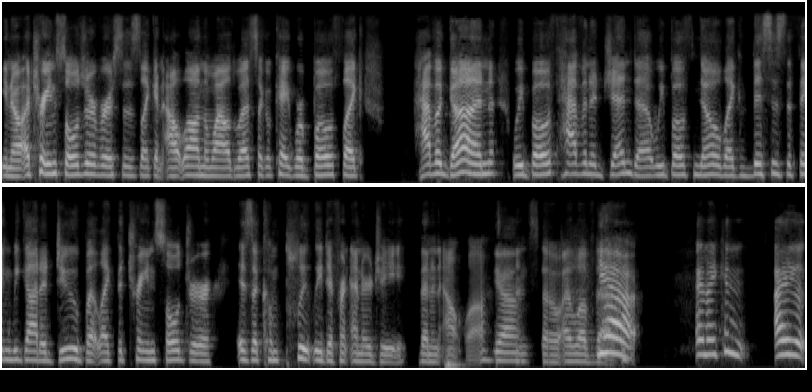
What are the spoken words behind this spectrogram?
you know a trained soldier versus like an outlaw in the wild west like okay we're both like have a gun we both have an agenda we both know like this is the thing we got to do but like the trained soldier is a completely different energy than an outlaw Yeah. and so i love that Yeah. And I can I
